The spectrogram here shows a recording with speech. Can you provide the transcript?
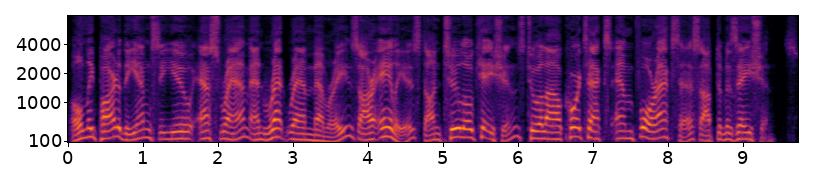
Only part of the MCU SRAM and RETRAM memories are aliased on two locations to allow Cortex-M4 access optimizations.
